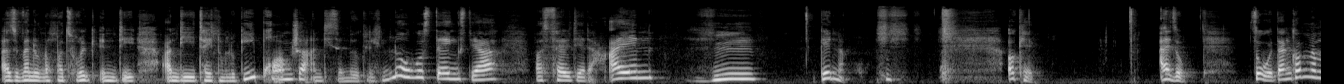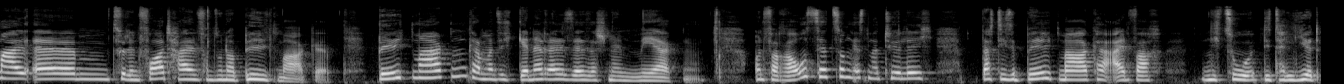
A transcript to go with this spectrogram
Also wenn du nochmal zurück in die, an die Technologiebranche, an diese möglichen Logos denkst, ja, was fällt dir da ein? Hm, genau. okay. Also, so, dann kommen wir mal ähm, zu den Vorteilen von so einer Bildmarke. Bildmarken kann man sich generell sehr, sehr schnell merken. Und Voraussetzung ist natürlich, dass diese Bildmarke einfach nicht so detailliert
